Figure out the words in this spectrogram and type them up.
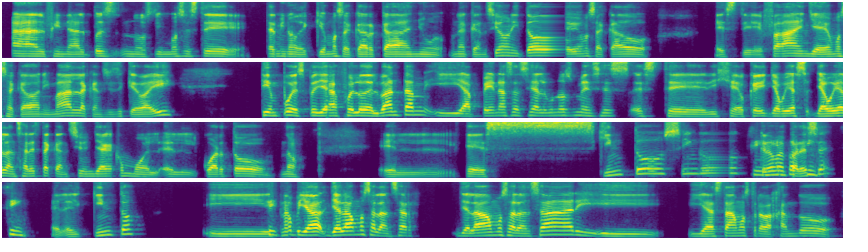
al final pues nos dimos este término de que íbamos a sacar cada año una canción y todo. Habíamos sacado este Fan, ya habíamos sacado Animal, la canción se quedó ahí. Tiempo después ya fue lo del Bantam y apenas hace algunos meses este, dije, ok, ya voy a, ya voy a lanzar esta canción ya como el, el cuarto, no, el que es quinto single, Sí, creo me parece Sí, el, el quinto. Y Sí. no, pues ya, ya la vamos a lanzar. Ya la vamos a lanzar y, y- y ya estábamos trabajando,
